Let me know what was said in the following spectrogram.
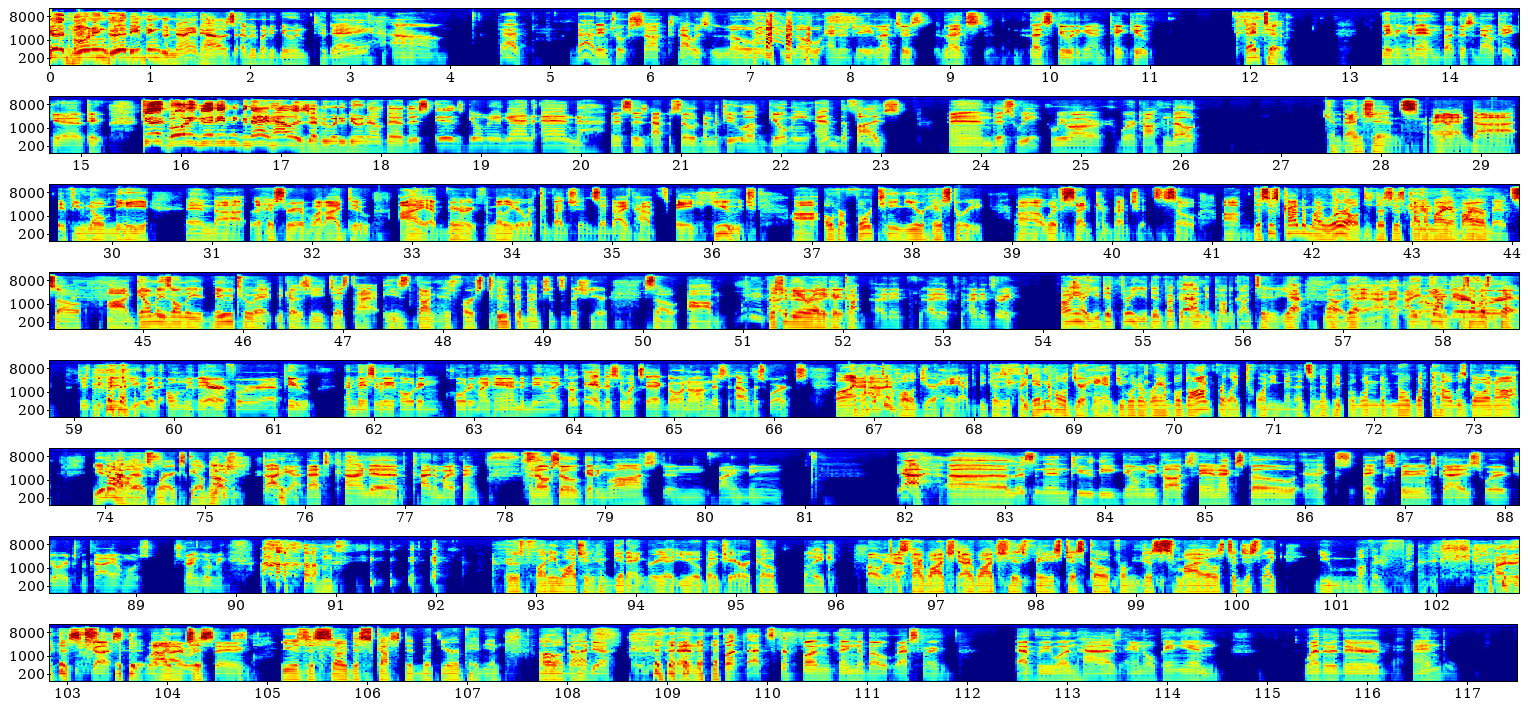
Good morning, good evening, good night. How's everybody doing today? Um, that that intro sucked. That was low, low energy. Let's just let's let's do it again. Take two. Take two. Leaving it in, but this is now take uh, two. Good morning, good evening, good night. How is everybody doing out there? This is Gilmy again, and this is episode number two of Gilmy and the Fuzz. And this week we are we're talking about conventions. And uh, if you know me and uh, the history of what I do, I am very familiar with conventions and I have a huge, uh, over 14 year history. Uh, with said conventions. So um, this is kind of my world. This is kind of my environment. So uh, Gilmy's only new to it because he just ha- he's done his first two conventions this year. So um, what are you this should be a really I good. did- Con- I did, I did, I did three. Oh yeah, you did three. You did fucking Yeah. London Comic Con too. Yeah. No. Yeah. I, I, yeah because there I wasn't for- there. just because you were only there for uh, two and basically holding holding my hand and being like okay this is what's uh, going on this is how this works Well, I And had to I'm- hold your hand because if I didn't hold your hand, you would have rambled on for like 20 minutes and then people wouldn't have known what the hell was going on. You know Yeah, how that's- this works, Gilby. oh god yeah that's kind of kind of my thing and also getting lost and finding yeah uh listening to the gilmy talks fan expo ex- experience guys where george mackay almost strangled me um It was funny watching him get angry at you about Jericho. Like, oh yeah just I watched, I watched his face just go from just smiles to just like, you motherfucker. utter disgust what i was just- saying He was just so disgusted with your opinion. I oh god it. yeah. And but that's the fun thing about wrestling. Everyone has an opinion. Whether they're and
